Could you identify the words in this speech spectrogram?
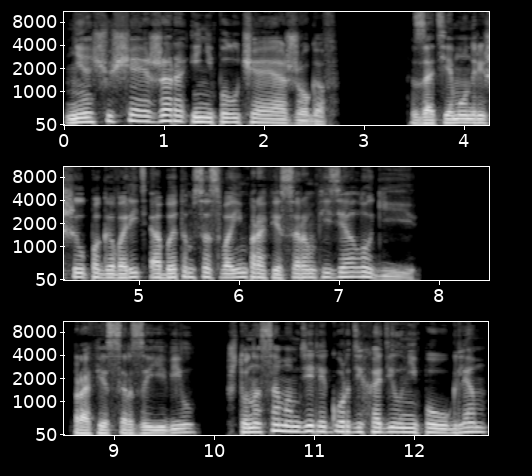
не ощущая жара и не получая ожогов. Затем он решил поговорить об этом со своим профессором физиологии. Профессор заявил, что на самом деле Горди ходил не по углям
